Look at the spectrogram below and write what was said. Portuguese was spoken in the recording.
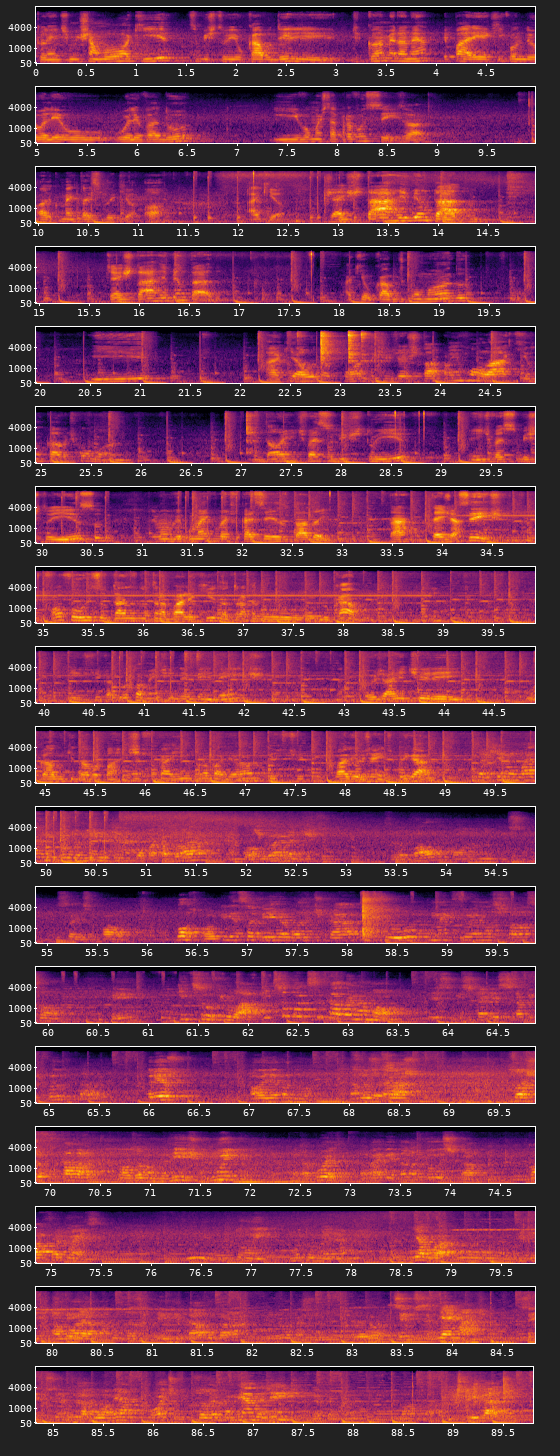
O cliente me chamou aqui, substituí o cabo dele de, de câmera, né? Reparei aqui quando eu olhei o, o elevador e vou mostrar pra vocês, ó. Olha como é que tá isso daqui, ó. ó. Aqui, ó. Já está arrebentado. Já está arrebentado. Aqui o cabo de comando. E aqui a outra ponta que já está para enrolar aqui no cabo de comando. Então a gente vai substituir. A gente vai substituir isso. E vamos ver como é que vai ficar esse resultado aí. Tá? Até já. Vocês, qual foi o resultado do trabalho aqui, da troca do, do cabo? Ele fica totalmente independente. Eu já retirei o cabo que estava partido. Vai ficar aí trabalhando perfeito. Valeu, gente. Obrigado. Aqui no mais um condomínio aqui na Copacabana. São Paulo? Isso aí, São Paulo. Bom, Paulo, eu queria saber agora de cara com o senhor como é que foi a nossa instalação. Ok? O que, que o senhor viu lá? O que, que o senhor tá com esse cabo aí na mão? Esse, esse, esse cabo aqui foi o que estava preso ao elevador. O senhor, o senhor achou, o senhor achou que estava causando algum risco? Muito. Muita coisa? Estava arrebentando todo esse cabo. Qual a frequência? Muito ruim. Muito ruim, né? E agora? Agora, a mudança que teve de cabo, agora melhorou bastante. 100%. E a imagem? 100%. Tá boa mesmo? Ótimo. O senhor recomenda, gente? Eu recomendo. Obrigado.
